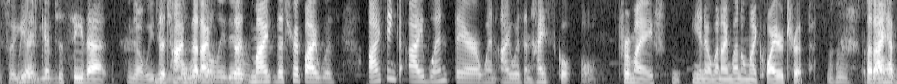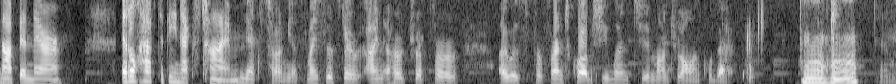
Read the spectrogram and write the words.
So We yeah, didn't get to see that no, we the didn't. time Well, that we I the, my the trip I was I think I went there when I was in high school for my you know when I went on my choir trip Mhm, but I have not been there it'll have to be next time Next time, yes. My sister, I her trip for, I was for French club. She went to Montreal and Quebec. hmm And,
